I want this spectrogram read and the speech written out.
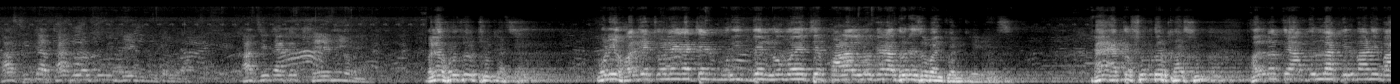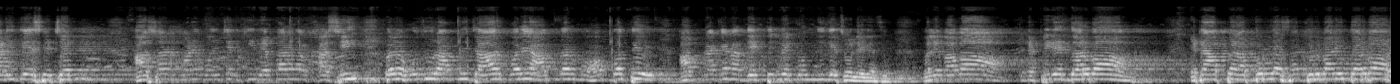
খাসিটা থাকলে তুমি দেখবে তোমরা খাসিটাকে খেয়ে নিও না। বলে, হুজুর, ঠিক আছে। উনি হজে চলে গেছেন, মুরিদদের লোক হয়েছে, পাড়ার লোকেরা ধরে সবাই করে খেয়ে গেছে। হ্যাঁ এত সুন্দর খাসি। হজরতে আবদুল্লাহ কিরমানি বাড়িতে এসেছেন, আসার পরে বলছেন, কি ব্যাপার আমার খাসি? বলে, হুজুর, আপনি যাওয়ার পরে আপনার মহব্বতে আপনাকে না দেখতে পেয়ে কোন দিকে চলে গেছে? বলে, বাবা, এটা পীরের দরবার। এটা আপনার আব্দুল্লাহ সাকির বাড়ির দরবার।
